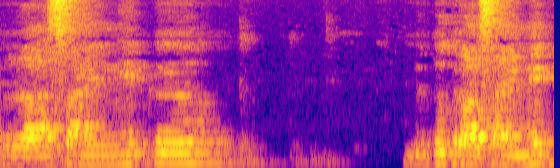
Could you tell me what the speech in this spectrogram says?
रासायनिक विद्युत रासायनिक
